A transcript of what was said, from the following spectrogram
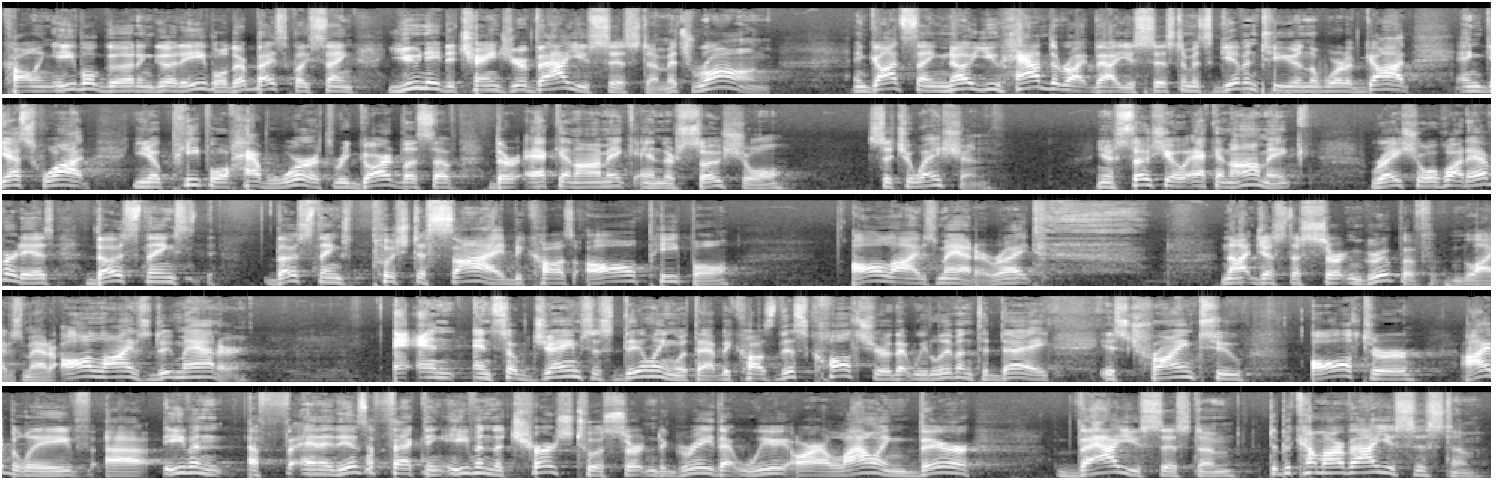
Calling evil good and good evil. They're basically saying, you need to change your value system. It's wrong. And God's saying, no, you have the right value system. It's given to you in the Word of God. And guess what? You know, people have worth regardless of their economic and their social situation. You know, socioeconomic, racial, whatever it is, those things, those things pushed aside because all people, all lives matter, right? Not just a certain group of lives matter. All lives do matter. And, and so James is dealing with that because this culture that we live in today is trying to alter, I believe, uh, even, and it is affecting even the church to a certain degree, that we are allowing their value system to become our value system.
